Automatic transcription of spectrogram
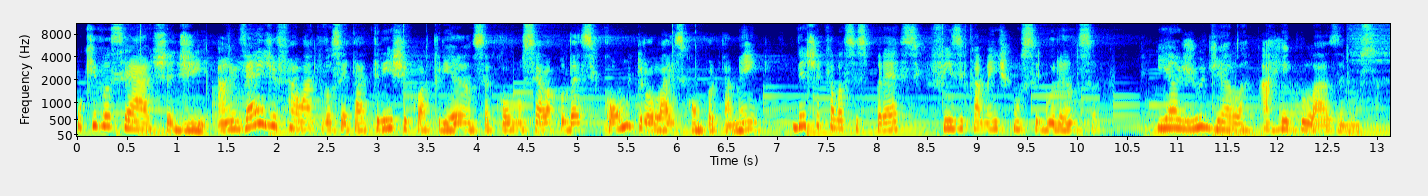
O que você acha de, ao invés de falar que você está triste com a criança, como se ela pudesse controlar esse comportamento, Deixa que ela se expresse fisicamente com segurança e ajude ela a regular as emoções.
